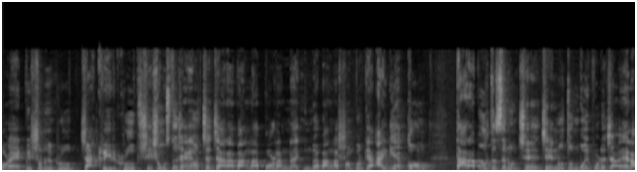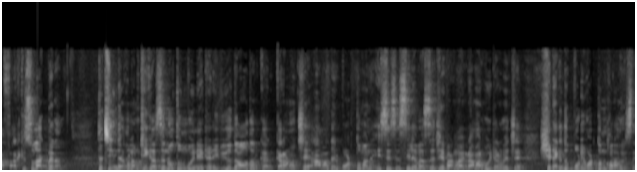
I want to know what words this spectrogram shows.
বড় অ্যাডমিশনের গ্রুপ, চাকরির গ্রুপ সেই সমস্ত জায়গায় হচ্ছে যারা বাংলা পড়ান না কিংবা বাংলা সম্পর্কে আইডিয়া কম, তারা বলতেছেন হচ্ছে যে, নতুন বই পড়ে যাও এনাফ আর কিছু লাগবে না। তো চিন্তা করলাম, ঠিক আছে, নতুন বই নিয়ে একটা রিভিউ দেওয়া দরকার। কারণ হচ্ছে আমাদের বর্তমান এসএসসি সিলেবাসে যে বাংলা গ্রামার বইটা রয়েছে, সেটা কিন্তু পরিবর্তন করা হয়েছে।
